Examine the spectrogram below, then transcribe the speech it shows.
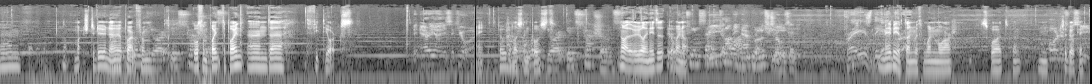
Um, not much to do now apart from go from point to point and uh, defeat the orcs. Right, build your listening await post. Your instructions. Not that we really need it, but why not? Routine We are the 71 Emperor's chosen. initiated. Praise the Maybe I've done with one more squad, but mm, should be okay.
